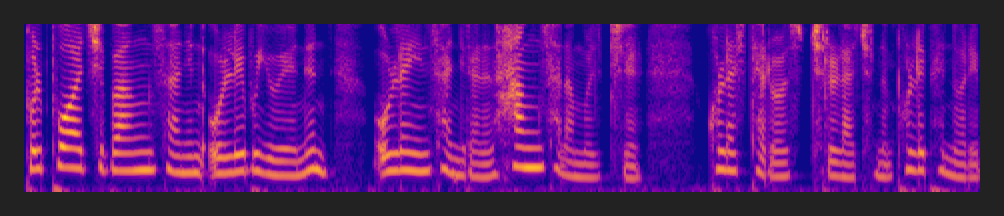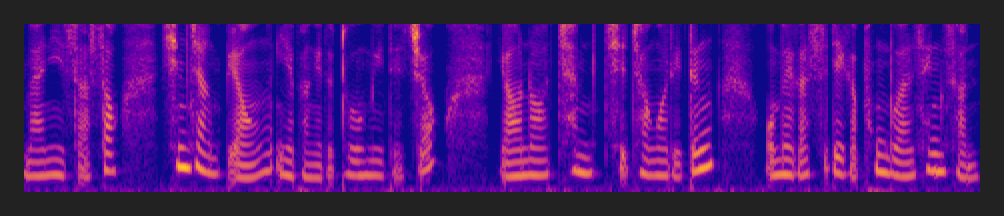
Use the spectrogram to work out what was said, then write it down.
불포화 지방산인 올리브유에는 올레인산이라는 항산화 물질, 콜레스테롤 수치를 낮추는 폴리페놀이 많이 있어서 심장병 예방에도 도움이 되죠. 연어, 참치, 정어리 등 오메가3가 풍부한 생선,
